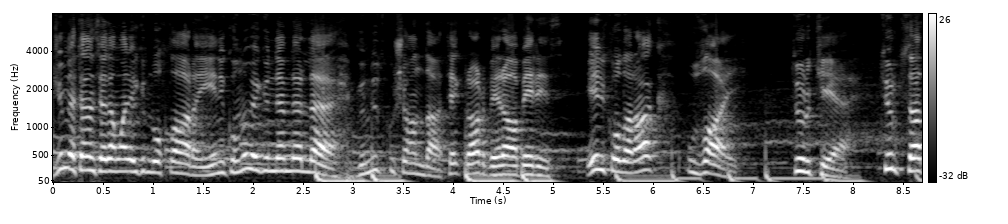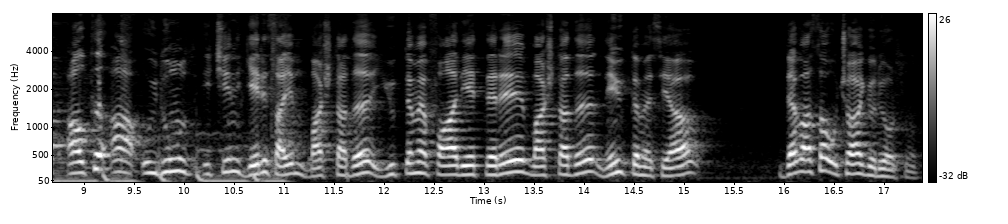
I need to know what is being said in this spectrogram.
Cümleten selam aleyküm dostlar. Yeni konu ve gündemlerle gündüz kuşağında tekrar beraberiz. İlk olarak uzay. Türkiye. TürkSat 6A uyduğumuz için geri sayım başladı. Yükleme faaliyetleri başladı. Ne yüklemesi ya? Devasa uçağı görüyorsunuz.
